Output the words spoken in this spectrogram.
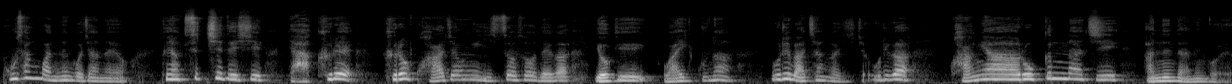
보상받는 거잖아요. 그냥 스치듯이 야 그래 그런 과정이 있어서 내가 여기 와 있구나. 우리 마찬가지죠. 우리가 광야로 끝나지 않는다는 거예요.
